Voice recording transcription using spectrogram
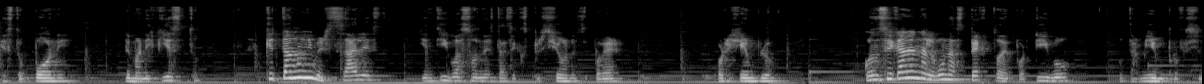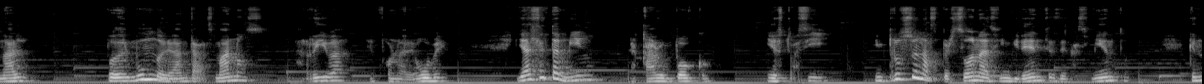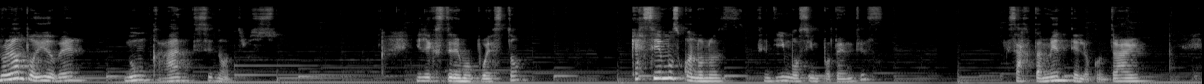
Esto pone de manifiesto qué tan universales y antiguas son estas expresiones de poder. Por ejemplo, cuando se gana en algún aspecto deportivo o también profesional, todo el mundo levanta las manos arriba en forma de V y alza también la cara un poco, y esto así, incluso en las personas invidentes de nacimiento que no lo han podido ver nunca antes en otros. El extremo opuesto, ¿qué hacemos cuando nos sentimos impotentes? Exactamente lo contrario.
